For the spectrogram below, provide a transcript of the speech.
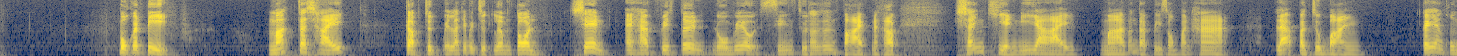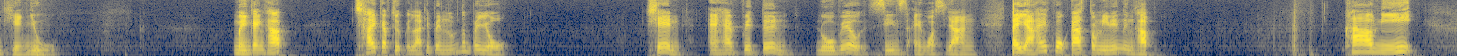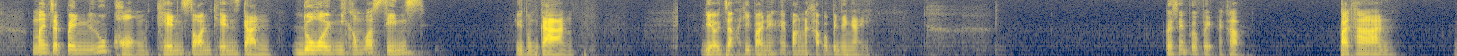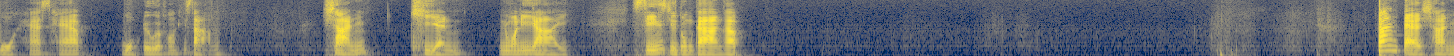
ปกติ มักจะใช้กับจุดเวลาที่เป็นจุดเริ่มต้น เช่น I have written novel since 2005 นะครับ ฉันเขียนนิยายมาตั้งแต่ปี 2005 และปัจจุบันก็ยังคงเขียนอยู่ เหมือนกันครับ ใช้กับจุดเวลาที่เป็นเริ่มต้นประโยค เช่น I have written novel since I was young แต่อยากให้โฟกัสตรงนี้นิดนึงครับ คราวนี้มันจะเป็นรูปของ tense ซ้อน tense กัน โดยมีคำว่า since อยู่ตรงกลาง เดี๋ยวจะอธิบายให้ฟังนะครับว่าเป็นยังไง present perfect นะครับ ประธานบวก has have บวกด้วย verb ช่องที่ 3 ฉันเขียนนวนิยาย since อยู่ตรงกลางครับ ตั้งแต่ฉัน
